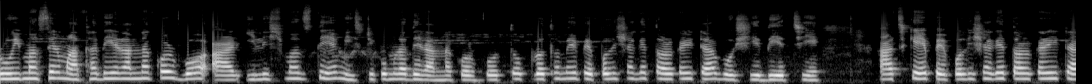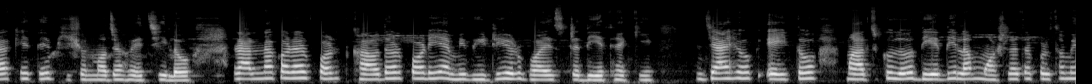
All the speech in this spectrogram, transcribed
রুই মাছের মাথা দিয়ে রান্না করব আর ইলিশ মাছ দিয়ে মিষ্টি কুমড়া দিয়ে রান্না করব। তো প্রথমে পেপলি শাকের তরকারিটা বসিয়ে দিয়েছি। আজকে পেপলি শাকের তরকারিটা খেতে ভীষণ মজা হয়েছিল। রান্না করার পর, খাওয়া দাওয়ার পরেই আমি ভিডিওর ভয়েসটা দিয়ে থাকি। যাই হোক এই তো মাছগুলো দিয়ে দিলাম। মশলাটা প্রথমে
